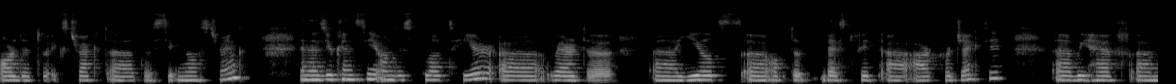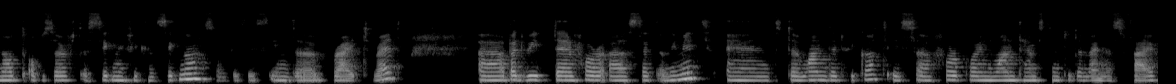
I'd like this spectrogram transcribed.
order to extract the signal strength. And as you can see on this plot here, where the uh, yields uh, of the best fit uh, are projected. we have not observed a significant signal, so this is in the bright red. Uh, but we therefore uh, set a limit and the one that we got is uh, 4.1 times 10 to the minus 5.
